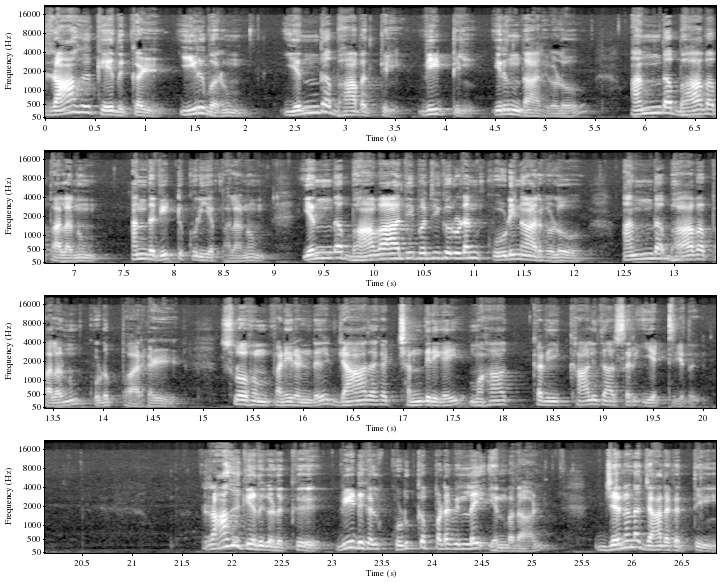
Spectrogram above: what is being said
ராகு கேதுக்கள் இருவரும் எந்த பாவத்தில் வீட்டில் இருந்தார்களோ அந்த பாவ பலனும் அந்த வீட்டுக்குரிய பலனும் எந்த பாவாதிபதிகளுடன் கூடினார்களோ அந்த பாவ பலனும் கொடுப்பார்கள். ஸ்லோகம் பனிரெண்டு ஜாதக சந்திரிகை மகாகவி காளிதாசர் இயற்றியது. ராகுகேதுகளுக்கு வீடுகள் கொடுக்கப்படவில்லை என்பதால் ஜனன ஜாதகத்தில்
